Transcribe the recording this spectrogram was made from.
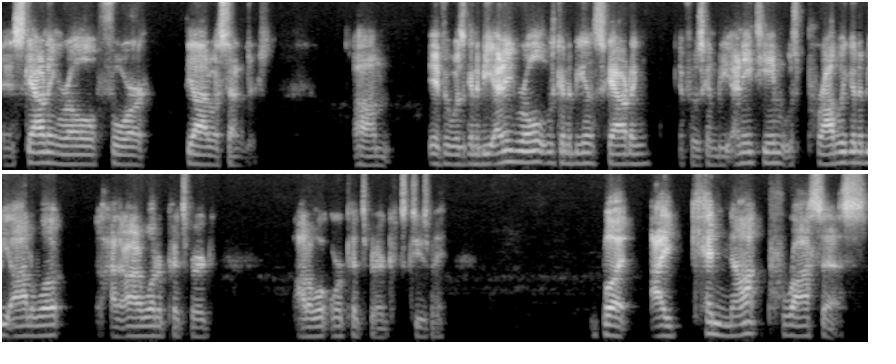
a scouting role for the Ottawa Senators. Um, if it was going to be any role, it was going to be in scouting. If it was going to be any team, it was probably going to be Ottawa, either Ottawa or Pittsburgh. Ottawa or Pittsburgh, excuse me. But I cannot process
